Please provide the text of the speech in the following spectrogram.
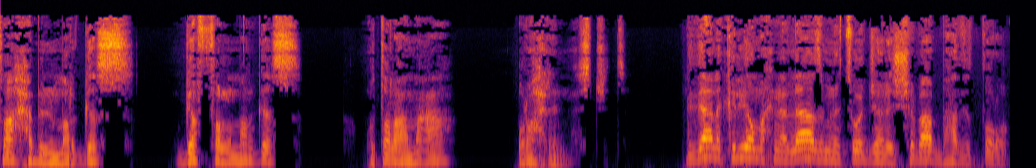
صاحب المرقص قفل المرقص وطلع معاه وراح للمسجد. لذلك اليوم إحنا لازم نتوجه للشباب بهذه الطرق.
